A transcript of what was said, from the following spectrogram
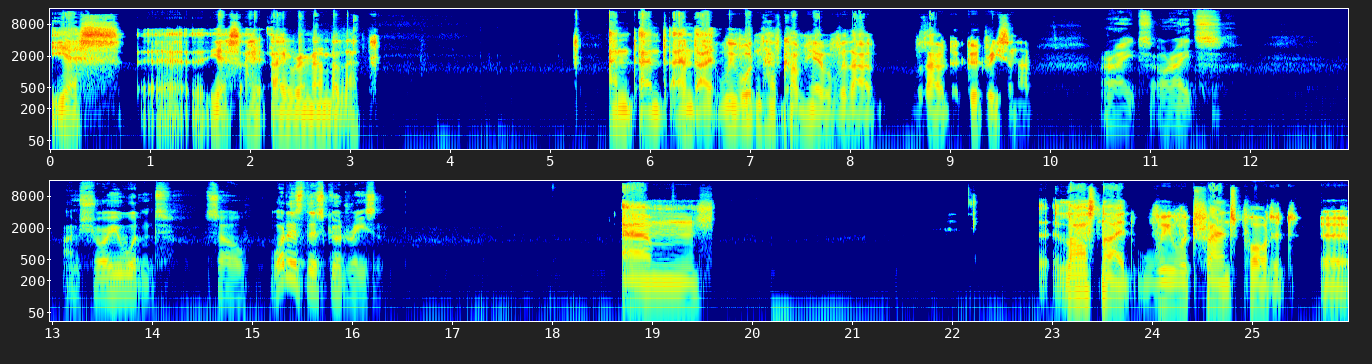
Yes, uh, yes, I, I remember that. And and and I we wouldn't have come here without without a good reason. All right, all right. I'm sure you wouldn't. So, what is this good reason? Um, last night we were transported. Uh,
